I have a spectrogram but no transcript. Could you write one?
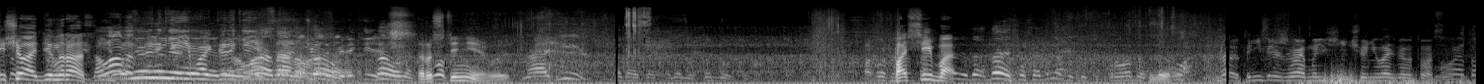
еще один раз. Ладно, перекинь, Вань, перекинь. Да, да, да, да. Да. Спасибо. Да, да, я сейчас обрежу тут провода. Ты не переживай, мы лишь ничего не возьмем от вас. Ну, это,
